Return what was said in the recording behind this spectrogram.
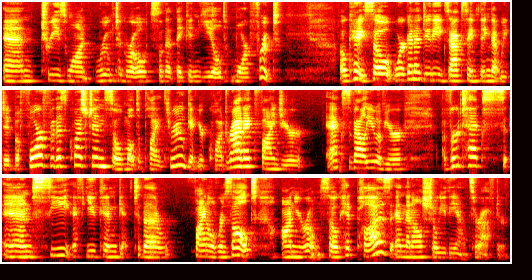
and trees want room to grow so that they can yield more fruit. Okay, so we're going to do the exact same thing that we did before for this question. So multiply it through, get your quadratic, find your x value of your vertex and see if you can get to the final result on your own. So hit pause and then I'll show you the answer after.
